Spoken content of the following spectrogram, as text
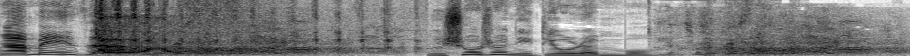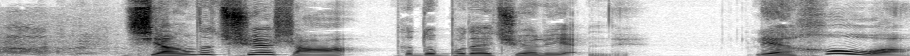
啊？妹子，你说说你丢人不？强子缺啥他都不带缺脸的，脸厚啊。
